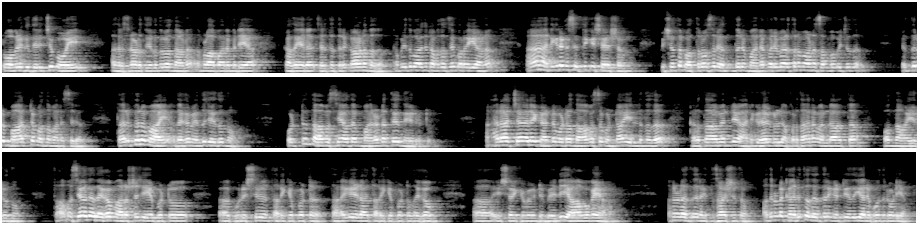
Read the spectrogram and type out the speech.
റോമിലേക്ക് തിരിച്ചു പോയി. ആ ദർശനം അവിടെ തീർന്നുവെന്നാണ് നമ്മൾ ആ പാരമ്പര്യ കഥയിൽ ചരിത്രത്തിൽ കാണുന്നത്. അപ്പോൾ ഇത് പറഞ്ഞിട്ട് അമദസ്യം പറയുകയാണ് ആ അനുഗ്രഹ സിദ്ധിക്ക് ശേഷം വിശുദ്ധ പത്രോസിൽ എന്തൊരു മനപരിവർത്തനമാണ് സംഭവിച്ചത്? എന്തൊരു മാറ്റം വന്ന മനസ്സിൽ? തൽഫലമായി അദ്ദേഹം എന്ത് ചെയ്തെന്നോ? ഒട്ടും താമസിയാതെ മരണത്തെ നേരിട്ടു. ആരാച്ചാരെ കണ്ടുമുട്ടാൻ താമസം ഉണ്ടായില്ലെന്നത് കർത്താവിന്റെ അനുഗ്രഹങ്ങളിൽ അപ്രധാനമല്ലാത്ത ഒന്നായിരുന്നു. താമസിയാതെ അദ്ദേഹം അറസ്റ്റ് ചെയ്യപ്പെട്ടു. കുരിശിൽ തറയ്ക്കപ്പെട്ട് തലകീഴായി തറയ്ക്കപ്പെട്ട് അദ്ദേഹം ഈശോയ്ക്ക് വേണ്ടി ബലിയാവുകയാണ്. അങ്ങനെയുള്ള രക്തസാക്ഷിത്വം. അതിനുള്ള കരുത്ത് അദ്ദേഹത്തിന് കിട്ടിയത് ഈ അനുഭവത്തിലൂടെയാണ്.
